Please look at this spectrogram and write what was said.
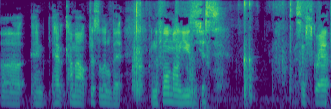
uh, and have it come out just a little bit. And the foam I'll use is just some scrap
